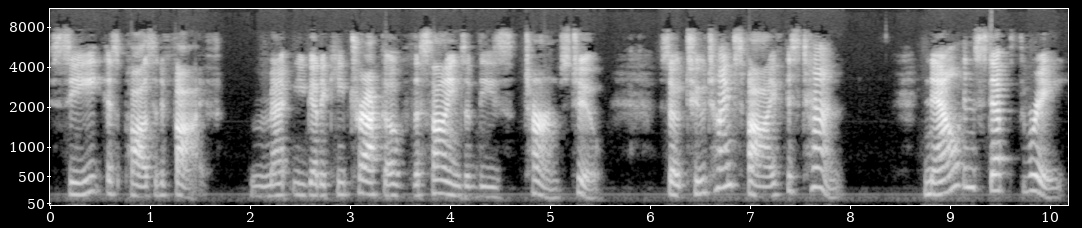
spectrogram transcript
c is positive 5. You got to keep track of the signs of these terms too. So 2 times 5 is 10. Now in step 3,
